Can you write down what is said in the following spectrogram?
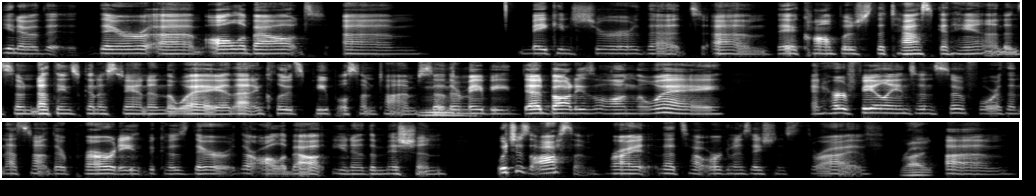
you know, th- they're um, all about um, making sure that um, they accomplish the task at hand, and so nothing's going to stand in the way, and that includes people sometimes. So there Mm. may be dead bodies along the way, and hurt feelings and so forth and that's not their priority because they're they're all about you know the mission which is awesome right that's how organizations thrive Right. um,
